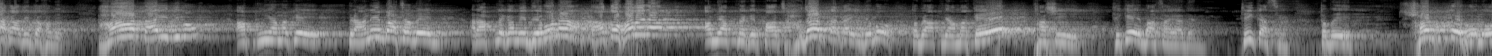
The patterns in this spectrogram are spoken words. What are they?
টাকা দিতে হবে। হ্যাঁ তাই দিব। আপনি আমাকে প্রাণে বাঁচাবেন, আর আপনাকে আমি দেব না, তা তো হবে না। আমি আপনাকে পাঁচ হাজার টাকাই দেব, তবে আপনি আমাকে ফাঁসি থেকে বাঁচাইয়া দেন। ঠিক আছে? তবে শর্ত হলো,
